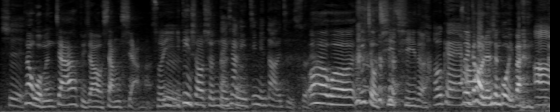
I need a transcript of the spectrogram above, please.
是，那我们家比较乡下嘛，所以一定是要生男的。等一下，你今年到底几岁？啊，我一九七七的。OK，所以刚好人生过一半啊。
